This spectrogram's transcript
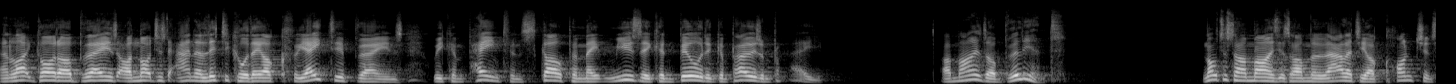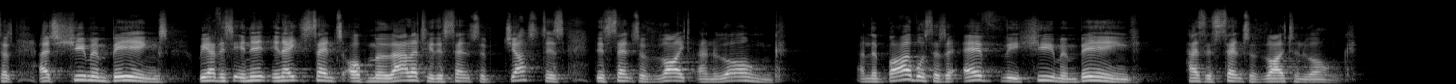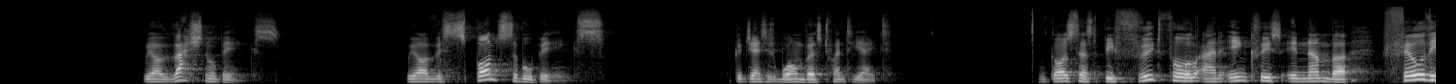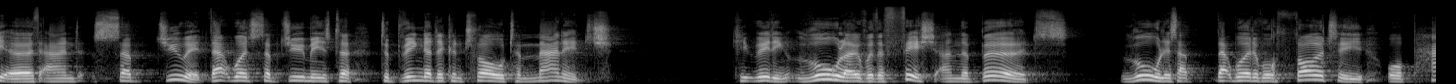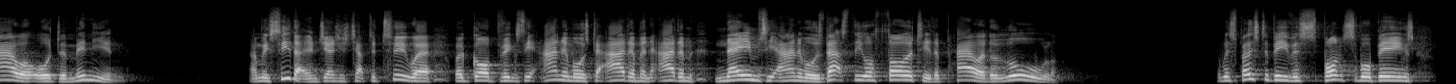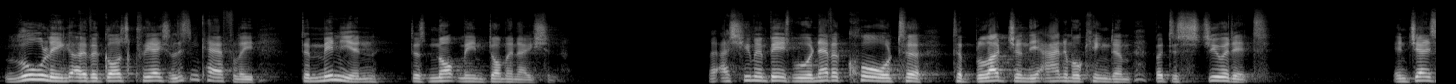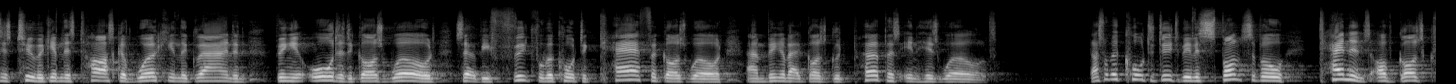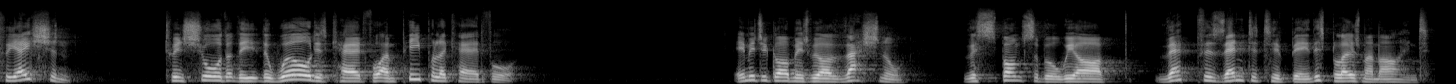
And like God, our brains are not just analytical, they are creative brains. We can paint and sculpt and make music and build and compose and play. Our minds are brilliant. Not just our minds, it's our morality, our conscience. As, as human beings, we have this innate sense of morality, this sense of justice, this sense of right and wrong. And the Bible says that every human being has this sense of right and wrong. We are rational beings. We are responsible beings. Look at Genesis 1, verse 28. God says, Be fruitful and increase in number, fill the earth and subdue it. That word subdue means to, to bring under control, to manage. Keep reading. Rule over the fish and the birds. Rule is that, that word of authority or power or dominion. And we see that in Genesis chapter 2, where, where God brings the animals to Adam and Adam names the animals. That's the authority, the power, the rule. And we're supposed to be responsible beings ruling over God's creation. Listen carefully dominion does not mean domination. As human beings, we were never called to, to bludgeon the animal kingdom, but to steward it in Genesis 2, we're given this task of working in the ground and bringing order to God's world so it would be fruitful. We're called to care for God's world and bring about God's good purpose in His world. That's what we're called to do, to be responsible tenants of God's creation, to ensure that the, the world is cared for and people are cared for. Image of God means we are rational, responsible, we are representative beings. This blows my mind.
